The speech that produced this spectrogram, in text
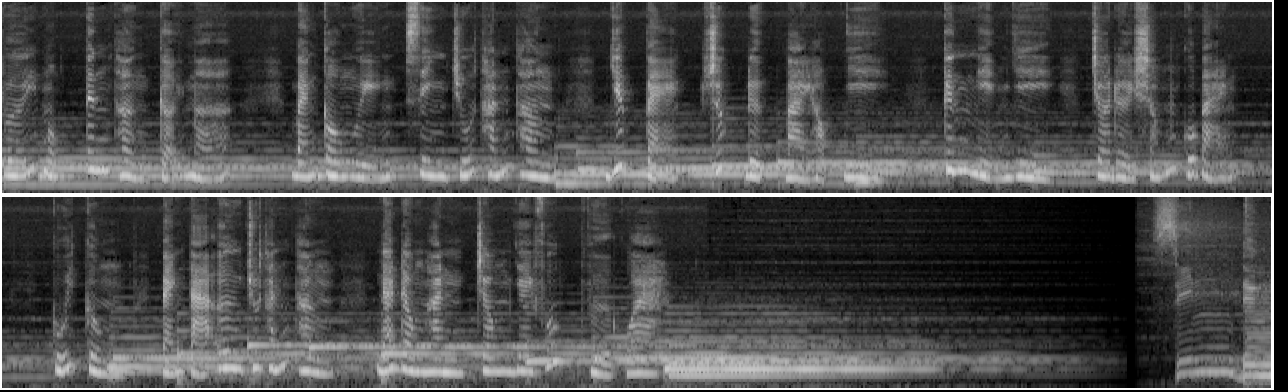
với một tinh thần cởi mở. Bạn cầu nguyện xin Chúa Thánh Thần giúp bạn rút được bài học gì, kinh nghiệm gì cho đời sống của bạn. Cuối cùng, bạn tạ ơn Chúa Thánh Thần đã đồng hành trong giây phút vừa qua. Xin đừng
